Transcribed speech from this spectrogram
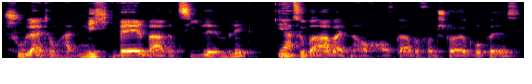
Schulleitung hat nicht wählbare Ziele im Blick, die ja. zu bearbeiten auch Aufgabe von Steuergruppe ist.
